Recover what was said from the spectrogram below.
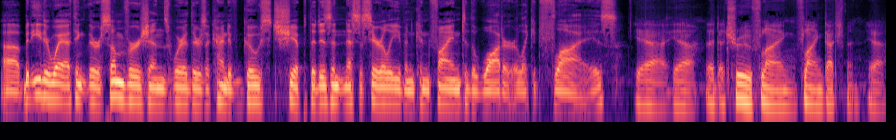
Uh, but either way, I think there are some versions where there's a kind of ghost ship that isn't necessarily even confined to the water, like it flies. Yeah, yeah, a, a true flying flying Dutchman. Yeah.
